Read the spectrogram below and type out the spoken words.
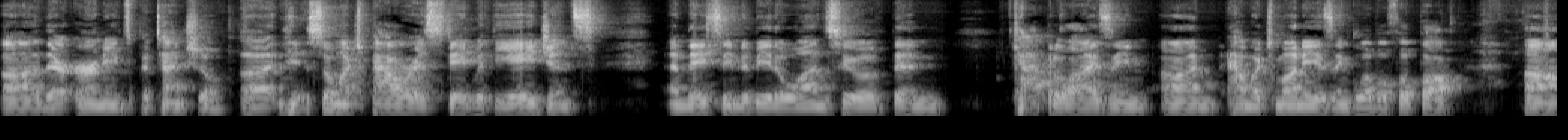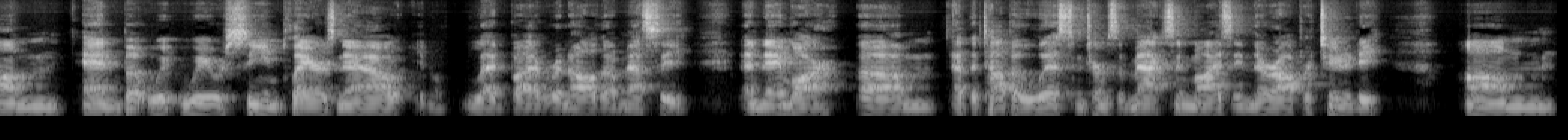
uh, their earnings potential. Uh, so much power has stayed with the agents and they seem to be the ones who have been capitalizing on how much money is in global football. Um, and but we, we were seeing players now, you know, led by Ronaldo, Messi, and Neymar um, at the top of the list in terms of maximizing their opportunity. Um,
